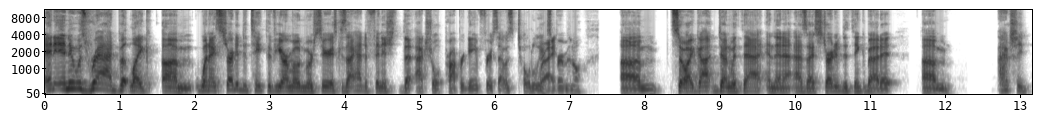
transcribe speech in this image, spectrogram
and and it was rad. But like um, when I started to take the VR mode more serious because I had to finish the actual proper game first. That was totally Right. experimental. Um, so I got done with that, and then as I started to think about it, um, I actually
